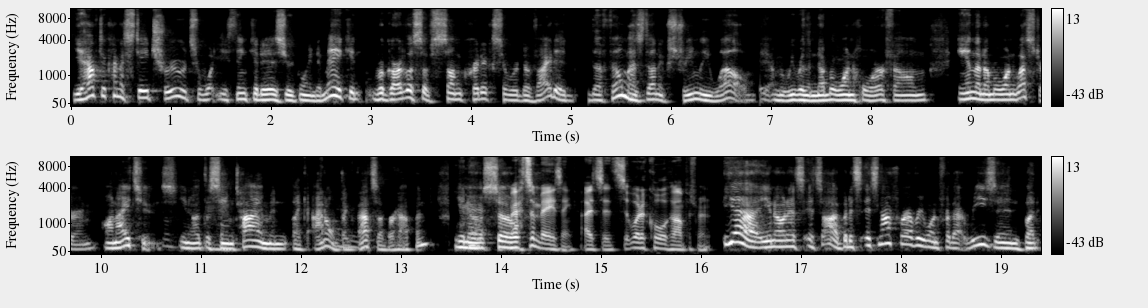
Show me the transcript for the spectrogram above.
you have to kind of stay true to what you think it is you're going to make. And regardless of some critics who were divided the film has done extremely well. I mean we were the number one horror film and the number one western on itunes you know at the same time. And like i don't think mm-hmm. that's ever happened you know so that's amazing. It's, it's what a cool accomplishment. Yeah you know and it's it's odd but it's it's not for everyone for that reason but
